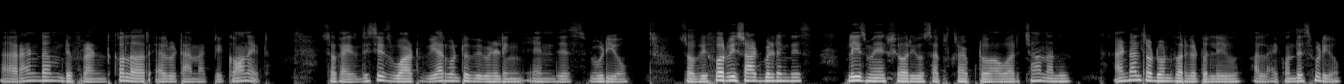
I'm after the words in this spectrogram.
a random different color every time I click on it. So guys this is what we are going to be building in this video. So before we start building this please make sure you subscribe to our channel. And also don't forget to leave a like on this video.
